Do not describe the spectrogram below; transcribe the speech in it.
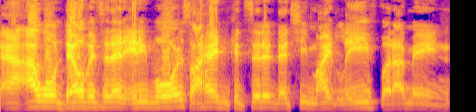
Uh, I won't delve into that anymore. So I hadn't considered that she might leave. But I mean,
